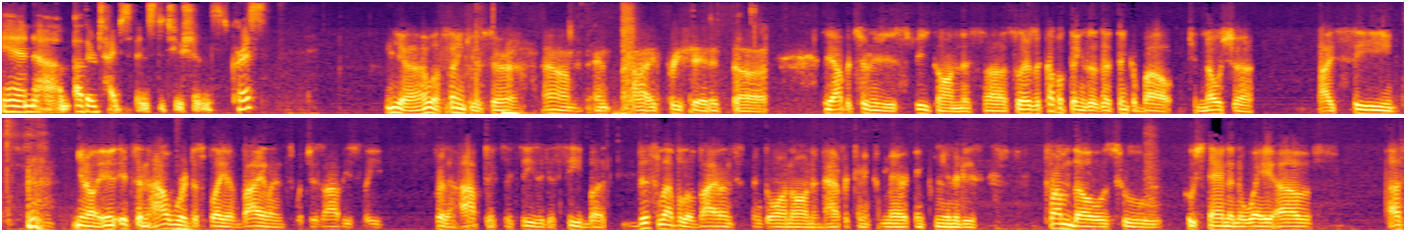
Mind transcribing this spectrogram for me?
and um, other types of institutions. Chris? Yeah, well, thank you, Sarah. Um, and I appreciate it. Uh, the opportunity to speak on this. Uh, so there's a couple things as I think about Kenosha. I see, you know, it, it's an outward display of violence, which is obviously for the optics, it's easy to see. But this level of violence has been going on in African American communities from those who who stand in the way of us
